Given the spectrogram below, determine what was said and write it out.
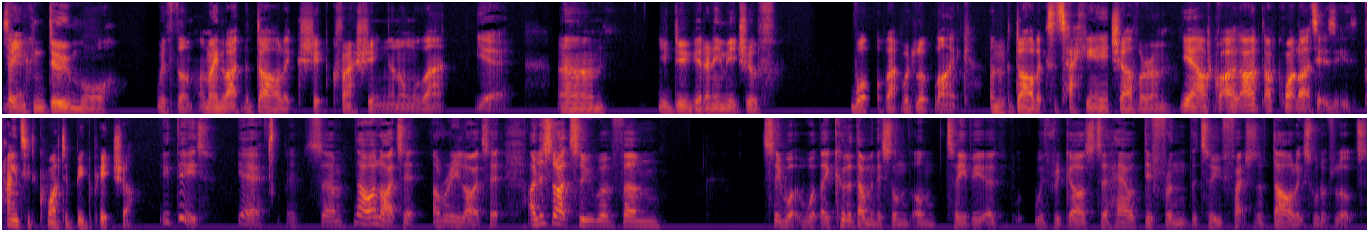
so Yeah. you can do more with them. I mean, like the Dalek ship crashing and all that. yeah, Um, you do get an image of what that would look like, and the Daleks attacking each other. And yeah, I quite, I, I quite liked it. It's- It painted quite a big picture. it did. Yeah, it's um, no, I liked it. I really liked it. I just like to have um, see what what they could have done with this on on TV uh, with regards to how different the two factions of Daleks would have looked.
